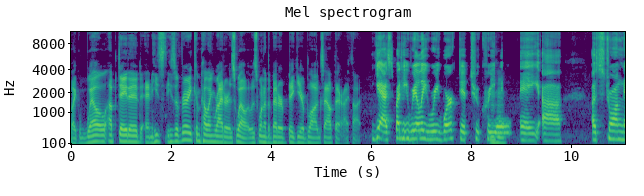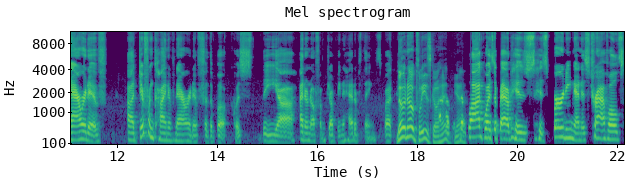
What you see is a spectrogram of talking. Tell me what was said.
like well updated, and he's he's a very compelling writer as well. It was one of the better big year blogs out there, I thought. Yes, but he really reworked it to create mm-hmm. a uh, a strong narrative, a different kind of narrative for the book because the uh, I don't know if I'm jumping ahead of things, but no, no, please go ahead. yeah, the blog was about his his birding and his travels,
